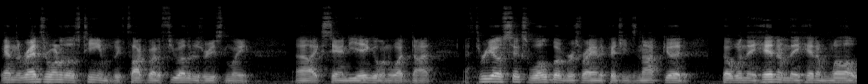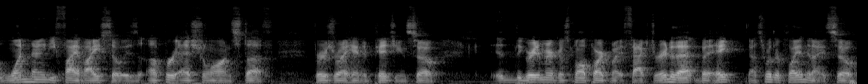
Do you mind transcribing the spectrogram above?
And the Reds are one of those teams. We've talked about a few others recently, uh, like San Diego and whatnot. A 306 Woba versus right-handed pitching is not good, but when they hit him, they hit him well. A 195 ISO is upper echelon stuff versus right-handed pitching. So the Great American Small Park might factor into that, but hey, that's where they're playing tonight. So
